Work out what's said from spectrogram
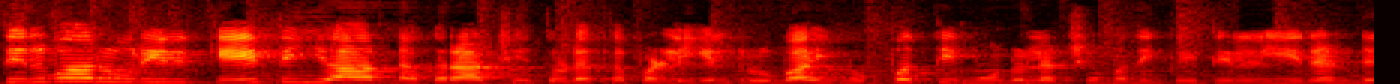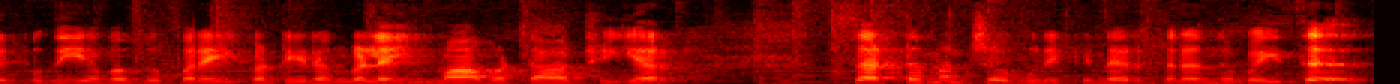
திருவாரூரில் கேடிஆர் நகராட்சி தொடக்கப்பள்ளியில் ரூபாய் முப்பத்தி மூன்று லட்சம் மதிப்பீட்டில் இரண்டு புதிய வகுப்பறை கட்டிடங்களை மாவட்ட ஆட்சியர் சட்டமன்ற உறுப்பினர் திறந்து வைத்து.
